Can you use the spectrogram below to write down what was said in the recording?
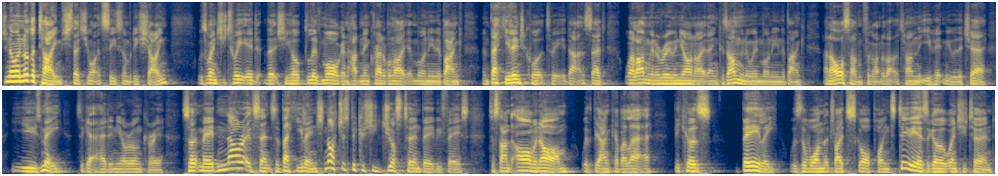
you know another time she said she wanted to see somebody shine? Was when she tweeted that she hoped Liv Morgan had an incredible night at Money in the Bank, and Becky Lynch quote tweeted that and said, "Well, I'm going to ruin your night then because I'm going to win Money in the Bank, and I also haven't forgotten about the time that you hit me with a chair. You use me to get ahead in your own career." So it made narrative sense of Becky Lynch, not just because she just turned babyface to stand arm in arm with Bianca Belair, because Bayley was the one that tried to score points two years ago when she turned,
